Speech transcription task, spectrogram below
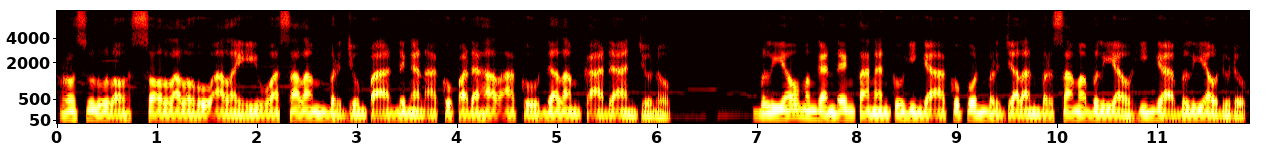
Rasulullah Shallallahu Alaihi Wasallam berjumpa dengan aku padahal aku dalam keadaan junub. Beliau menggandeng tanganku hingga aku pun berjalan bersama beliau hingga beliau duduk.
